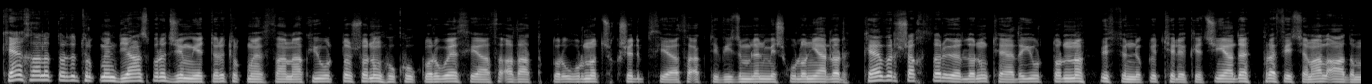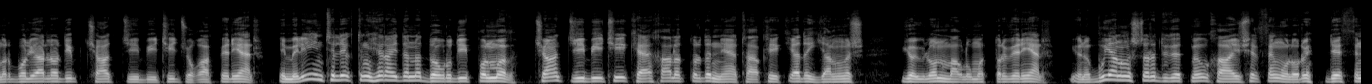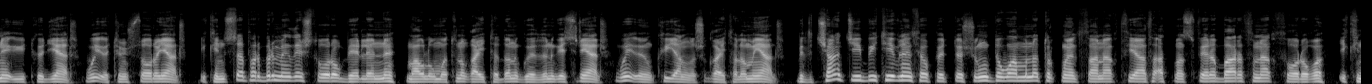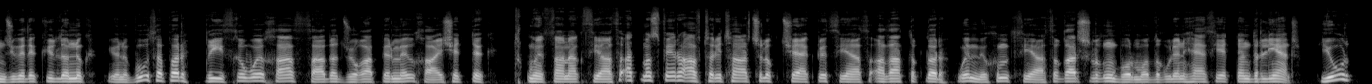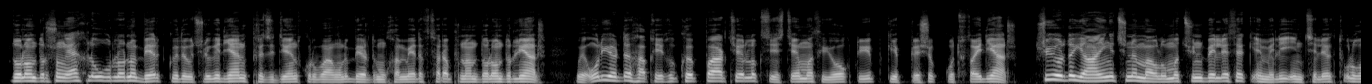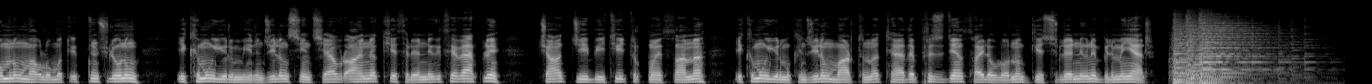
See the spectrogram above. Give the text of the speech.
Kä halatlarda türkmen diaspora jemgyýetleri Türkmenistandaky ýurtdaşlarynyň hukuklary we syýasy azatlyklary ugrunda çykyş edip, syýasy aktiwizm bilen meşgullanýarlar. Käbir şahslar özleriniň täze ýurtlarynda üstünlikli telekeçi ýa-da professional adamlar bolýarlar diýip, ChatGPT jogap berýär. Emeli intellektiň her aýdanyna dogry diýip bolmaz. ChatGPT kä halatlarda nätakyk ýa-da ýalňyş ýoýulan maglumatlary berýär. Ýöne bu ýalňyşlary düzetmegi haýyş etseň, olary dessine üýtgedýär we ötünç soraýar. Ikinji sapar bir meňzeş sorag berlende, maglumatyny gaýtadan gözden geçirýär we öňki ýalňyşy gaýtalamaýar. Biz ChatGPT bilen söhbetdeşligiň dowamynda Türkmenistandaky syýasy atmosfera barasyndaky soraga ikinji gezek ýüzlendik, ýöne bu sapar gysga we has sada jogap bermegi haýyş etdik. Türkmenistandaky syýasy atmosfera awtoritarçylyk, çäkli syýasy azatlyklar we möhüm syýasy garşylygyň bolmazlygy bilen häsiýetlendirilýär. Ýurt dolandyryşyň ähli ugurlaryna berk gözegçilik edýän prezident Gurbanguly Berdimuhamedow tarapyndan dolandyrylýar we ol ýerde hakyky köp partiýalylyk sistemasy ýok diýip, gepleşik gutusy aýdýar. Şu ýerde ýaýyň içinde maglumat üçin bellesek, emeli intellekt ulgamynyň maglumat üpjünçiliginiň iki müň ýigrimi birinji ýylyň sentýabr aýynda kesilendigi sebäpli, ChatGPT Türkmenistanda iki müň ýigrimi ikinji ýylyň martynda täze prezident saýlawlarynyň geçirilendigini bilmeýär.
